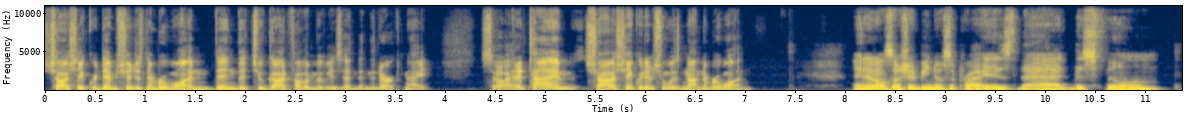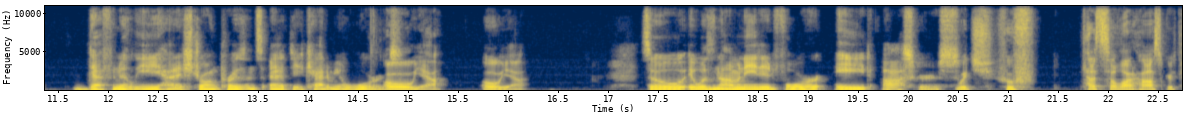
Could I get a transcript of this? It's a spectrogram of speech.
Shawshank Redemption is number one, then the two Godfather movies, and then The Dark Knight. So at a time, Shawshank Redemption was not number one. And it also should be no surprise that this film definitely had a strong presence at the Academy Awards. Oh yeah. Oh yeah. So it was nominated for eight Oscars. Which oof, that's a lot of Oscars,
